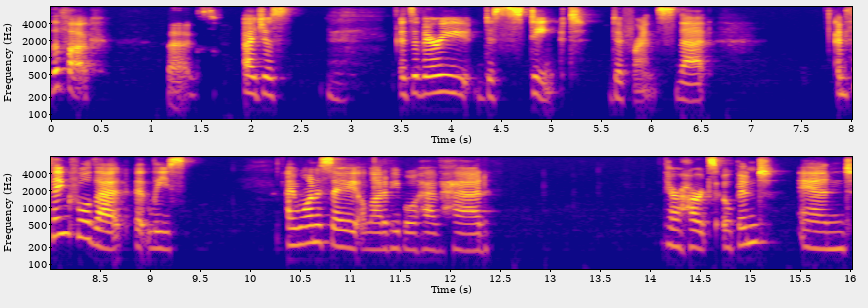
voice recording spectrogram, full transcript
the fuck. Facts. I just, it's a very distinct difference that I'm thankful that at least I want to say a lot of people have had their hearts opened and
